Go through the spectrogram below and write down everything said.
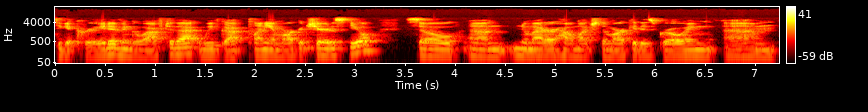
to get creative and go after that. We've got plenty of market share to steal. So um, no matter how much the market is growing um,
